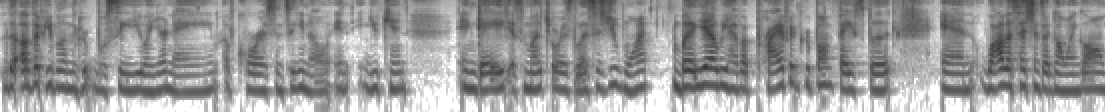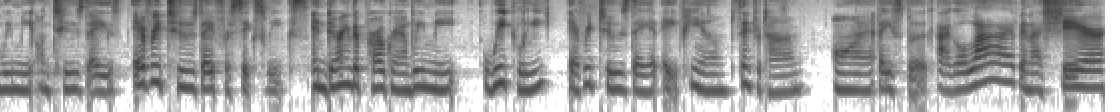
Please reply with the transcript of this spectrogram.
the other people in the group will see you and your name, of course, until you know, and you can engage as much or as less as you want. But yeah, we have a private group on Facebook. And while the sessions are going on, we meet on Tuesdays, every Tuesday for six weeks. And during the program, we meet weekly every Tuesday at 8 p.m. Central Time on Facebook. I go live and I share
